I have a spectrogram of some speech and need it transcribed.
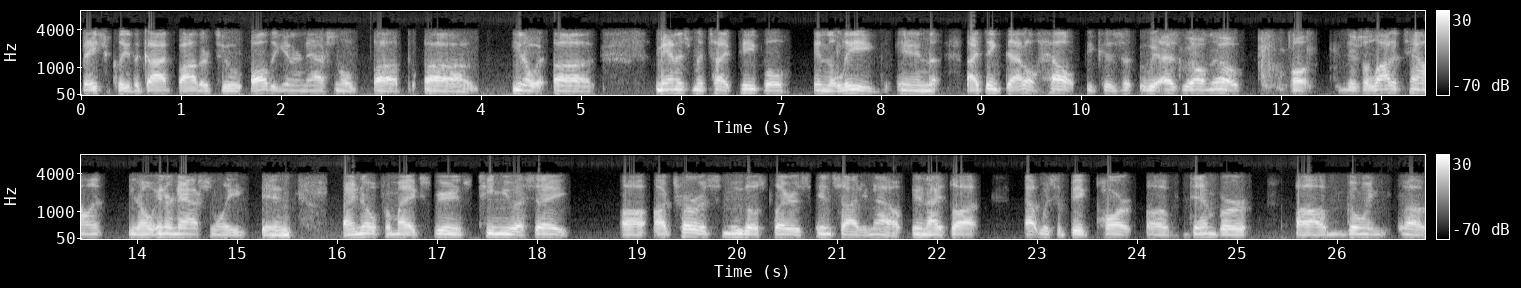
basically the godfather to all the international, uh, uh, you know, uh, management type people in the league, and I think that'll help because, we, as we all know, well, there's a lot of talent, you know, internationally, and I know from my experience, Team USA, uh, Arturas knew those players inside and out, and I thought that was a big part of Denver um, going uh,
